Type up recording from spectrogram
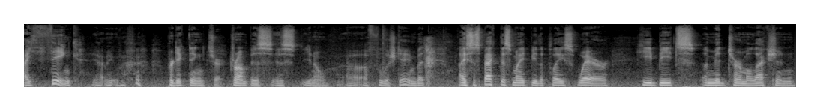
I think I predicting sure. Trump is, is you know a foolish game. But I suspect this might be the place where he beats a midterm election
